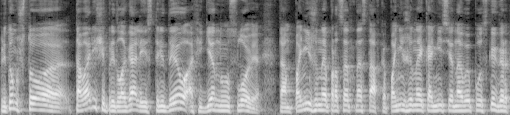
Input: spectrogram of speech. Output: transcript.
При том, что товарищи предлагали из 3DO офигенные условия. Там пониженная процентная ставка, пониженная комиссия на выпуск игр,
